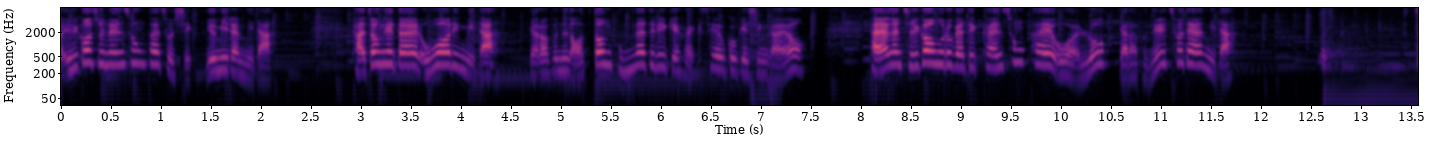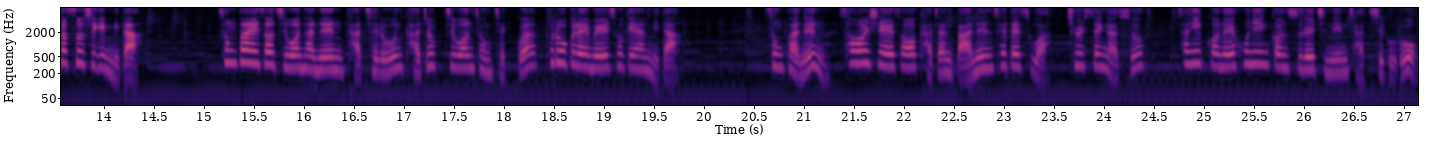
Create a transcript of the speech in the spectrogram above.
읽어주는 송파 소식 유미라입니다. 가정의 달 5월입니다. 여러분은 어떤 봄나들이 계획 세우고 계신가요? 다양한 즐거움으로 가득한 송파의 5월로 여러분을 초대합니다. 첫 소식입니다. 송파에서 지원하는 다채로운 가족 지원 정책과 프로그램을 소개합니다. 송파는 서울시에서 가장 많은 세대수와 출생아 수, 상위권의 혼인 건수를 지닌 자치구로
